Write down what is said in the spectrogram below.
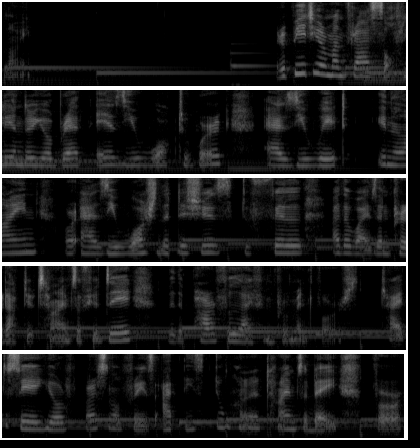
Flowing. Repeat your mantra softly under your breath as you walk to work, as you wait in line, or as you wash the dishes to fill otherwise unproductive times of your day with a powerful life improvement force. Try to say your personal phrase at least 200 times a day for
